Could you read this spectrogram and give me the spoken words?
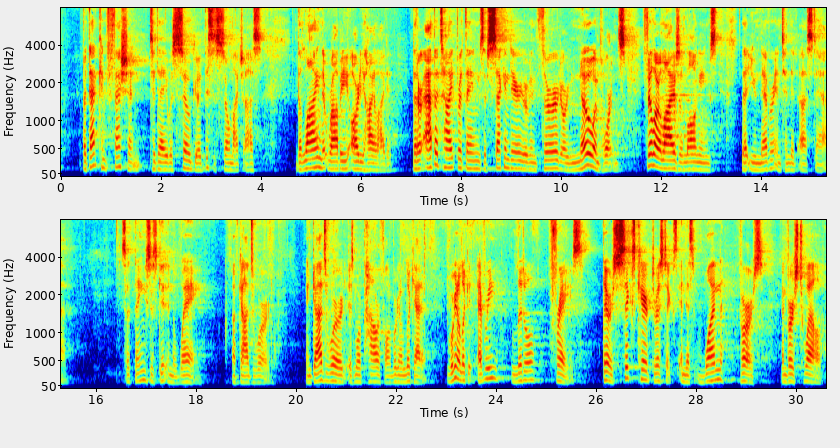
But that confession today was so good. This is so much us. The line that Robbie already highlighted that our appetite for things of secondary or even third or no importance fill our lives with longings that you never intended us to have. So things just get in the way of God's Word. And God's Word is more powerful, and we're going to look at it. We're going to look at every little phrase. There are six characteristics in this one verse in verse 12.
